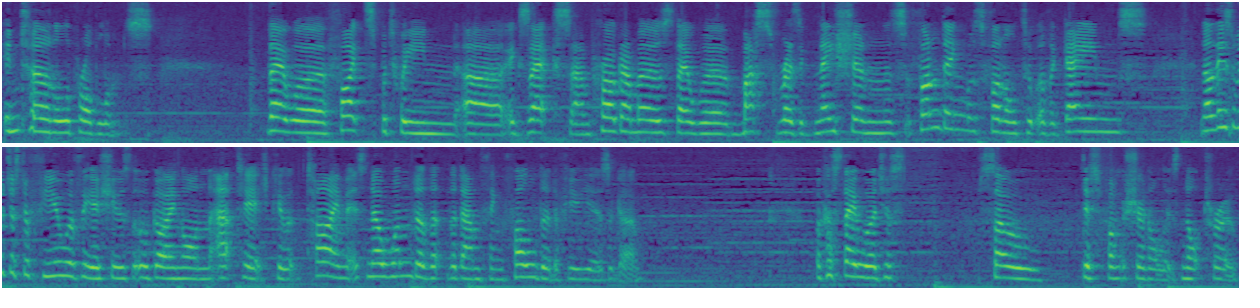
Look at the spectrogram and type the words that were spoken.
internal problems. There were fights between uh, execs and programmers, there were mass resignations, funding was funneled to other games. Now, these were just a few of the issues that were going on at THQ at the time. It's no wonder that the damn thing folded a few years ago. Because they were just so dysfunctional, it's not true.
